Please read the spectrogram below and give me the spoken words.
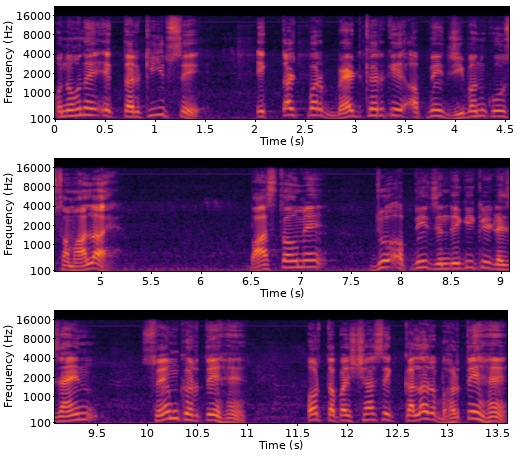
उन्होंने एक तरकीब से एक तट पर बैठ कर के अपने जीवन को संभाला है। वास्तव में, जो अपनी ज़िंदगी की डिज़ाइन स्वयं करते हैं और तपस्या से कलर भरते हैं,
